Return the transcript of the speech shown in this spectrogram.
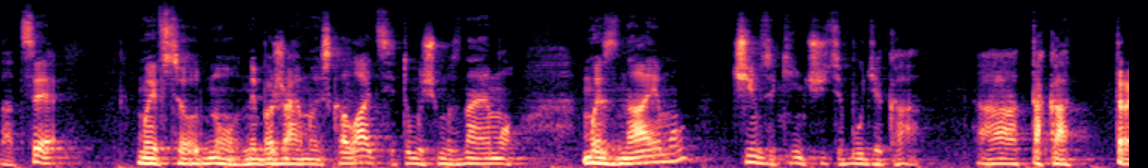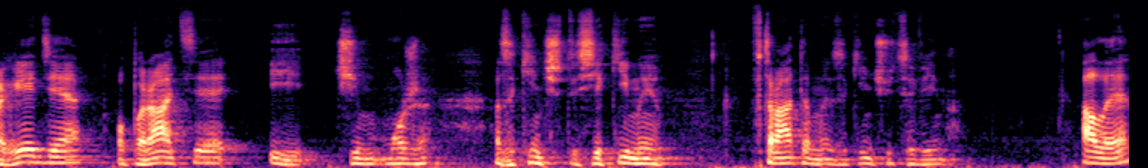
на це, ми все одно не бажаємо ескалації, тому що ми знаємо, ми знаємо, чим закінчується будь-яка така трагедія, операція і чим може закінчитись, якими втратами закінчується війна. Але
